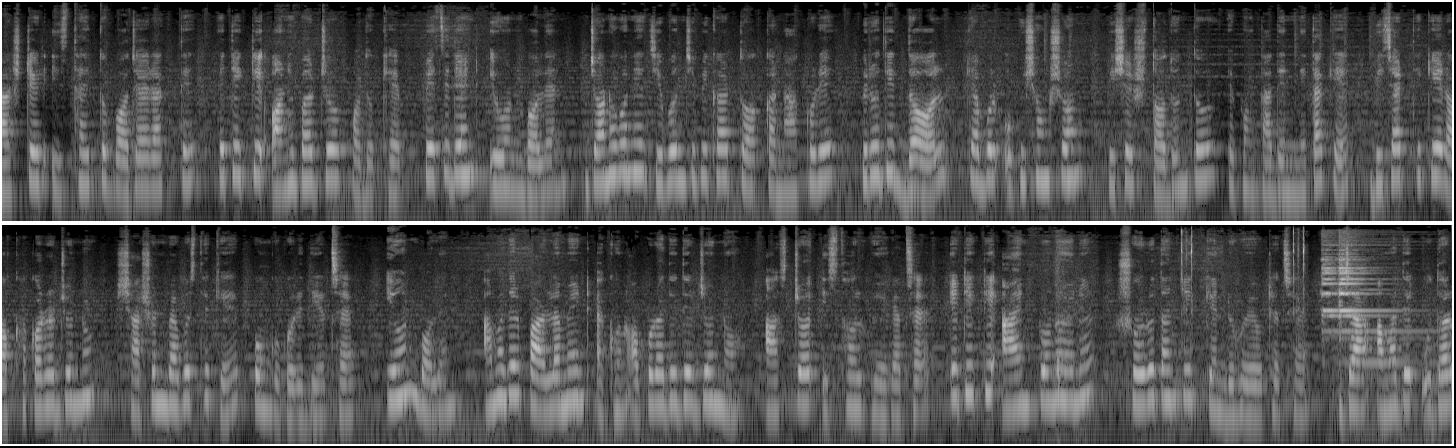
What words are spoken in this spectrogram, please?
রাষ্ট্রের স্থায়িত্ব বজায় রাখতে এটি একটি অনিবার্য পদক্ষেপ। প্রেসিডেন্ট ইউন বলেন, জনগণের জীবন জীবিকার তোয়াক্কা না করে বিরোধী দল কেবল অভিশংসন, বিশেষ তদন্ত এবং তাদের নেতাকে বিচার থেকে রক্ষা করার জন্য শাসন ব্যবস্থাকে পঙ্গু করে দিয়েছে। ইয়ন বলেন, আমাদের পার্লামেন্ট এখন অপরাধীদের জন্য আশ্রয় স্থল হয়ে গেছে। এটি একটি আইন প্রণয়নের স্বৈরতান্ত্রিক কেন্দ্র হয়ে উঠেছে, যা আমাদের উদার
